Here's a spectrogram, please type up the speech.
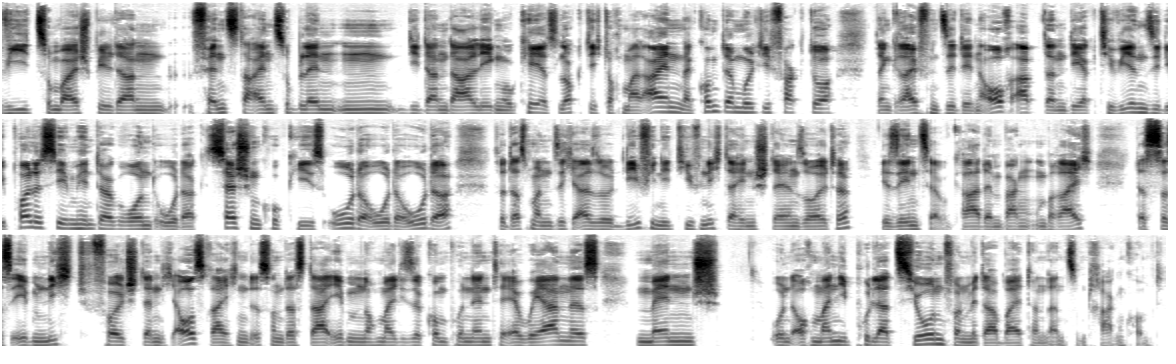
wie zum Beispiel dann Fenster einzublenden, die dann darlegen, okay, jetzt lock dich doch mal ein, dann kommt der Multifaktor, dann greifen sie den auch ab, dann deaktivieren sie die Policy im Hintergrund oder Session Cookies oder oder oder, so dass man sich also definitiv nicht dahin stellen sollte. Wir sehen es ja gerade im Bankenbereich, dass das eben nicht vollständig ausreichend ist und dass da eben nochmal diese Komponente Awareness, Mensch und auch Manipulation von Mitarbeitern dann zum Tragen kommt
